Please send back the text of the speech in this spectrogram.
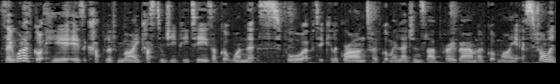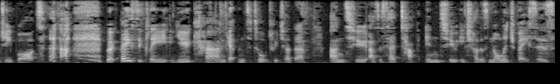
So, what I've got here is a couple of my custom GPTs. I've got one that's for a particular grant, I've got my Legends Lab program, and I've got my astrology bot. but basically, you can get them to talk to each other and to, as I said, tap into each other's knowledge bases.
